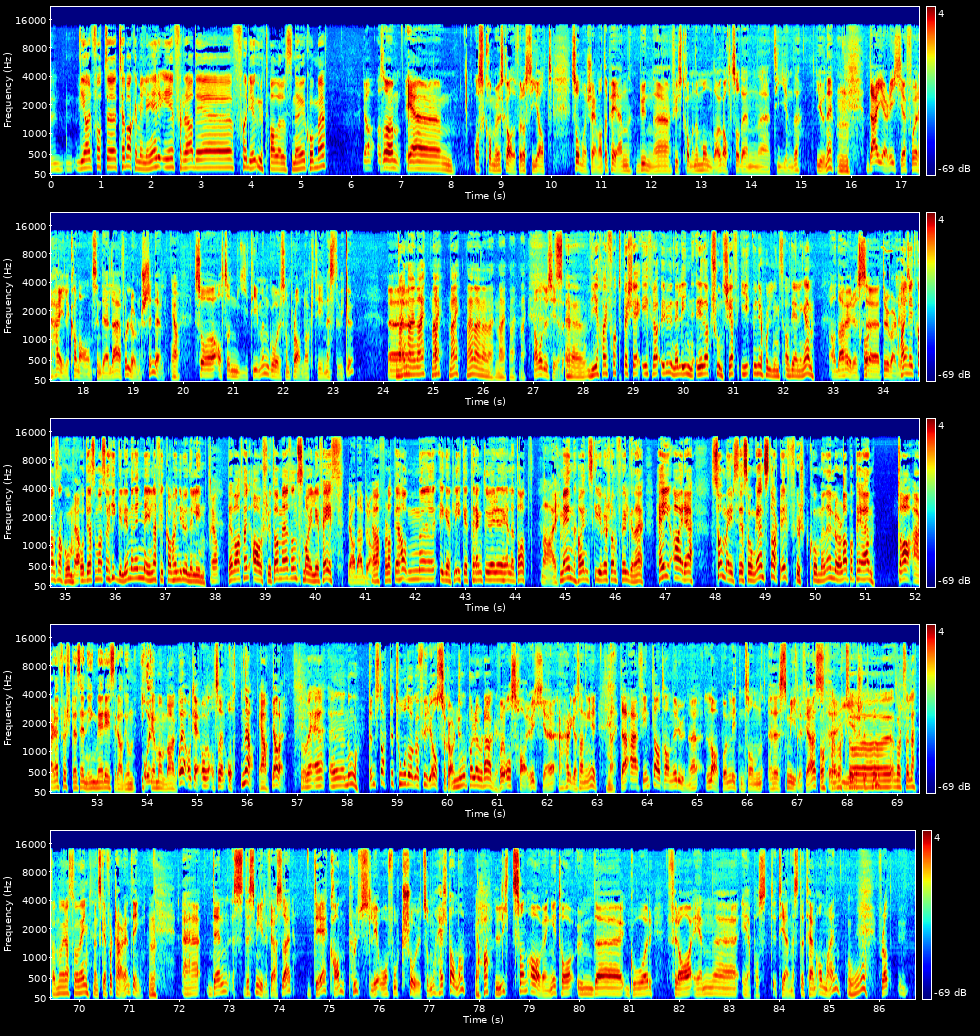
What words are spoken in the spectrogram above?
vi har fått uh, tilbakemeldinger fra det forrige uttalelsene vi kom med. Ja, altså jeg, oss kommer i skade for å si at sommerskjemaet til P1 begynner førstkommende mandag, altså den eh, 10. juni. Det gjør det ikke for hele kanalen sin del, det er for lunsj sin del. Ja. Så altså Nitimen går som planlagt til neste uke. Eh, nei, nei, nei. nei, nei, nei, nei, nei, nei, nei, nei. Da må du si det. Eh, vi har fått beskjed fra Rune Lind, redaksjonssjef i Underholdningsavdelingen. Ja, Det høres uh, troverdig ut. Han vet hva han snakker om. Ja. Og det som var så hyggelig med den mailen jeg fikk av han Rune Lind, ja. det var at han avslutta med sånn smiley-face. Ja, det er bra. Ja, For det hadde han egentlig ikke trengt å gjøre i det hele tatt. Nei. Men han skriver som følgende. Hei, Are. Sommersesongen starter førstkommende lørdag på P1. Da er det første sending med Reiseradioen, ikke Oi. mandag. Oh, ja, OK. Og, altså den åttende, ja? Ja. Ja vel. Så det er eh, nå. De starter to dager før oss, så klart. Nå på lørdag. For oss har jo ikke helgesendinger. Nei. Det er fint da at han Rune la på en liten sånn eh, smilefjes oh, jeg eh, i så, slutten. ble så letta når jeg så den. Men skal jeg fortelle en ting? Eh, den, det smilefjeset der, det kan plutselig og fort se ut som noe helt annet. Jaha. Litt sånn avhengig av om det går fra en eh, e-posttjeneste til en annen en. Oh. For at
